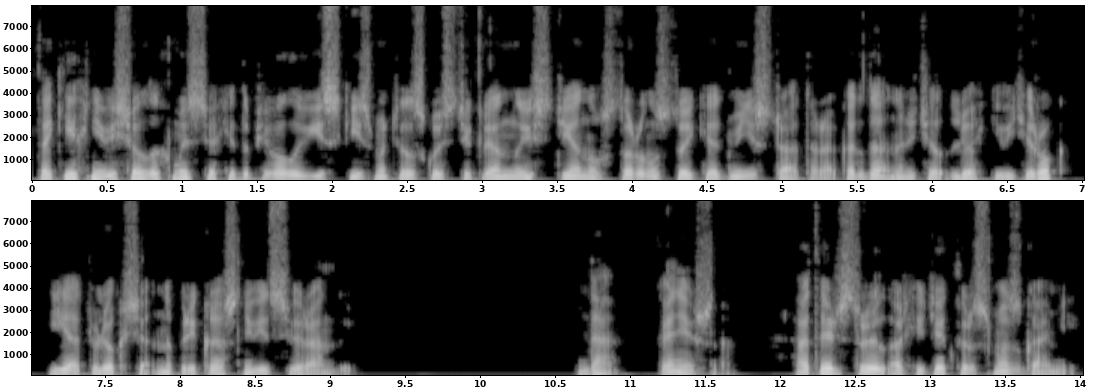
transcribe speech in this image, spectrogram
В таких невеселых мыслях я допивал виски и смотрел сквозь стеклянную стену в сторону стойки администратора, когда налетел легкий ветерок, и я отвлекся на прекрасный вид с веранды. Да, конечно. Отель строил архитектор с мозгами.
